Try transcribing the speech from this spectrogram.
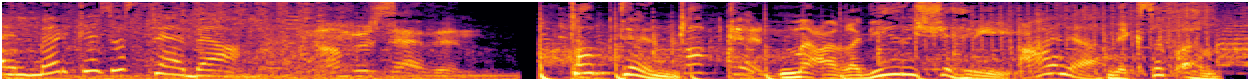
المركز السابع. Number seven. Top 10. Top 10 مع غدير الشهري على Mix FM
